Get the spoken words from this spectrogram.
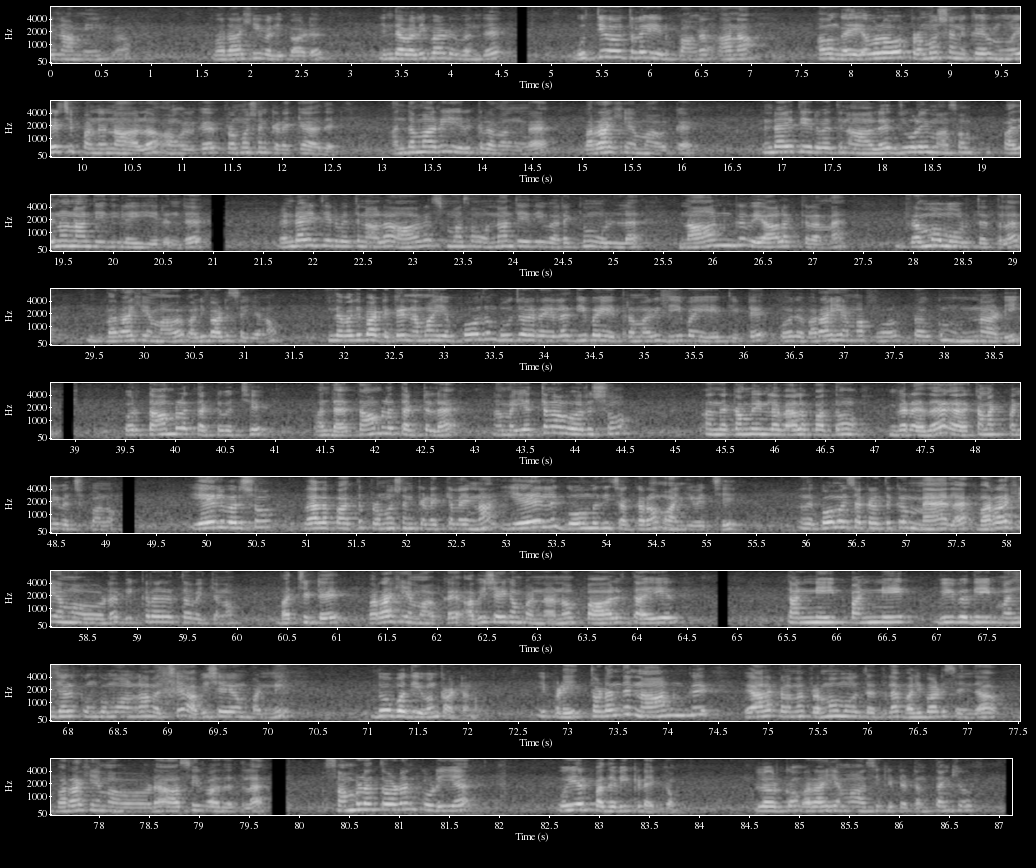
Hi நான் மேகலா வராகி வழிபாடு. இந்த வழிபாடு வந்து உத்தியோகத்தில் இருப்பாங்க. ஆனால் அவங்க எவ்வளோ ப்ரமோஷனுக்கு முயற்சி பண்ணினாலும் அவங்களுக்கு ப்ரமோஷன் கிடைக்காது. அந்த மாதிரி இருக்கிறவங்க வராகி அம்மாவுக்கு ரெண்டாயிரத்தி இருபத்தி நாலு ஜூலை மாதம் பதினொன்றாந்தேதியில் இருந்து ரெண்டாயிரத்தி இருபத்தி நாலு ஆகஸ்ட் மாதம் ஒன்றாந்தேதி வரைக்கும் உள்ள நான்கு வியாழக்கிழமை பிரம்ம முகூர்த்தத்தில் வராகி அம்மாவை வழிபாடு செய்யணும். இந்த வழிபாட்டுக்கு நம்ம எப்போதும் பூஜை அறையில் தீபம் ஏற்றுற மாதிரி தீபம் ஏற்றிட்டு ஒரு வராகி அம்மா ஃபோட்டோவுக்கு முன்னாடி ஒரு தாம்பூலத்தட்டு வச்சு அந்த தாம்பூலத்தட்டில் நம்ம எத்தனை வருஷம் அந்த கம்பெனியில் வேலை பார்த்தோங்கிறத கனெக்ட் பண்ணி வச்சுக்கணும். ஏழு வருஷம் வேலை பார்த்து ப்ரமோஷன் கிடைக்கலைன்னா ஏழு கோமதி சக்கரம் வாங்கி வச்சு அந்த கோமதி சக்கரத்துக்கு மேலே வராகி அம்மாவோட விக்கிரகத்தை வைக்கணும். வச்சுட்டு வராகி அம்மாவுக்கு அபிஷேகம் பண்ணணும். பால் தயிர் தண்ணி பன்னீர் விபூதி மஞ்சள் குங்குமம்லாம் வச்சு அபிஷேகம் பண்ணி தூபதீபம் காட்டணும். இப்படி தொடர்ந்து நான்கு வியாழக்கிழமை பிரம்ம முகூர்த்தத்தில் வழிபாடு செஞ்சால் வராகி அம்மாவோட ஆசீர்வாதத்தில் சம்பளத்துடன் கூடிய உயர் பதவி கிடைக்கும். எல்லோருக்கும் வராகியமாக அம்மா ஆசி கிட்டட்டும் தேங்க்யூ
